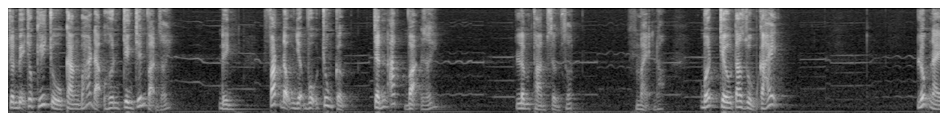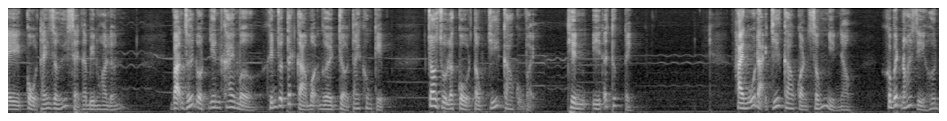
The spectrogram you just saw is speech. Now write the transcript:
Chuẩn bị cho ký chủ càng bá đạo hơn chinh chiến vạn giới. Đinh, Phát động nhiệm vụ trung cực, Chấn áp vạn giới. Lâm Phạm sừng sốt. Mẹ nó Bớt trêu ta dùm cái. Lúc này cổ thánh giới xảy ra biến hoa lớn. Vạn giới đột nhiên khai mở, Khiến cho tất cả mọi người trở tay không kịp. Cho dù là cổ tộc trí cao cũng vậy, Thiên ý đã thức tỉnh. Hai ngũ đại trí cao còn sống nhìn nhau, Không biết nói gì hơn.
